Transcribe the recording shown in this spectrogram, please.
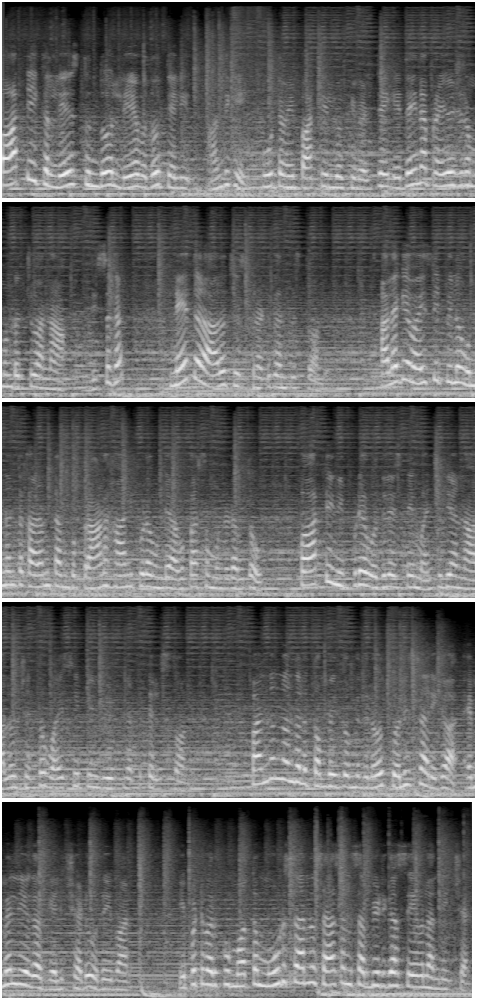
పార్టీ ఇక లేస్తుందో లేవదో తెలియదు అందుకే కూటమి పార్టీల్లోకి వెళ్తే ఏదైనా ప్రయోజనం ఉండొచ్చు అన్న దిశగా నేతలు ఆలోచిస్తున్నట్టు కనిపిస్తోంది అలాగే వైసీపీలో ఉన్నంత కాలం తమకు ప్రాణహాని కూడా ఉండే అవకాశం ఉండడంతో పార్టీని ఇప్పుడే వదిలేస్తే మంచిది అన్న ఆలోచనతో వైసీపీని వీడుతున్నట్టు తెలుస్తోంది. పంతొమ్మిది వందల తొంభై తొమ్మిదిలో తొలిసారిగా ఎమ్మెల్యేగా గెలిచాడు ఉదయవాన్ ఇప్పటి వరకు మొత్తం మూడు సార్లు శాసనసభ్యుడిగా సేవలు అందించారు.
